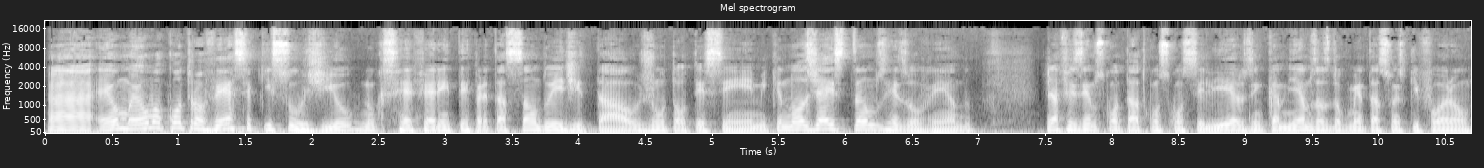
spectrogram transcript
ah, é, uma, é uma controvérsia que surgiu no que se refere à interpretação do edital junto ao TCM, que nós já estamos resolvendo já fizemos contato com os conselheiros, encaminhamos as documentações que foram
